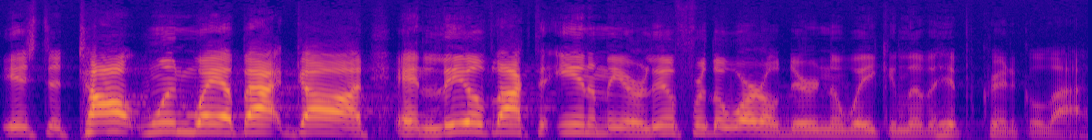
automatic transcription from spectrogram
is to talk one way about God and live like the enemy or live for the world during the week and live a hypocritical life.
